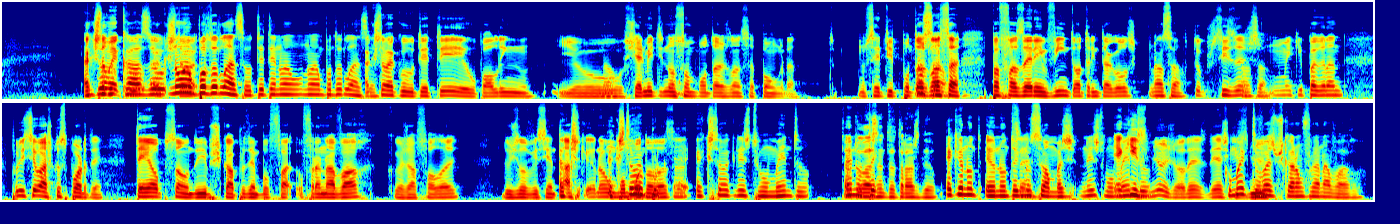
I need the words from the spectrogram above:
A Em questão é que, caso, a não questão é um é- ponta de lança. O TT não é um, não é um ponta de lança. A questão é que o TT, o Paulinho e o Não. Shermiti não são pontas de lança para um grande. No sentido de pontas de são. lança para fazerem 20 ou 30 golos que Não só. tu precisas Não são. numa equipa grande. Por isso eu acho que o Sporting tem a opção de ir buscar, por exemplo, o, Fa- o Fran Navarro, que eu já falei, do Gil Vicente. A acho que- que era um bom questão é ponta de lança. A questão é que neste momento. Está toda a gente atrás dele. É que eu não, eu não tenho Sim. noção, mas neste momento. É 15 milhões ou 10, 10 Como é que 15 tu vais milhões. buscar um Fran Navarro?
